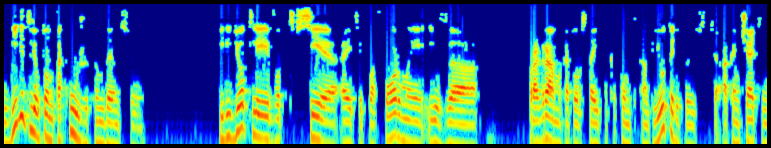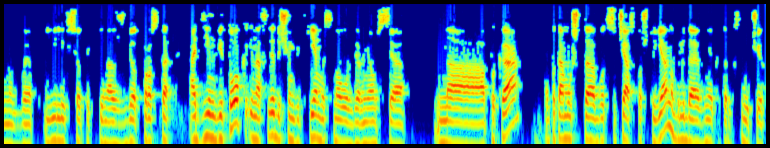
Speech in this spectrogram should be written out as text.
видит ли вот он такую же тенденцию? Перейдет ли вот все эти платформы из программа, которая стоит на каком-то компьютере, то есть окончательно в веб, или все-таки нас ждет просто один виток, и на следующем витке мы снова вернемся на ПК, потому что вот сейчас то, что я наблюдаю в некоторых случаях,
